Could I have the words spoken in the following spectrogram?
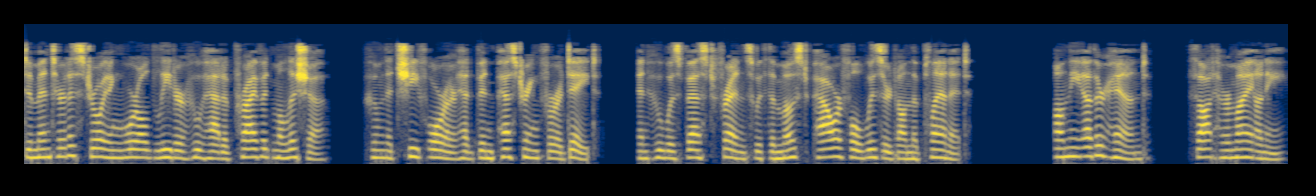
Dementor-destroying world leader who had a private militia, whom the chief Auror had been pestering for a date, and who was best friends with the most powerful wizard on the planet. On the other hand, thought Hermione,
